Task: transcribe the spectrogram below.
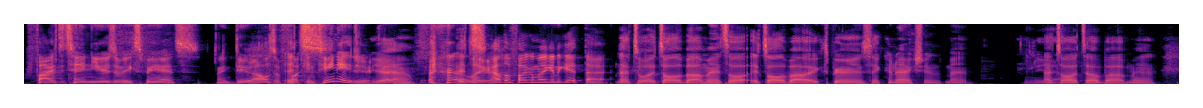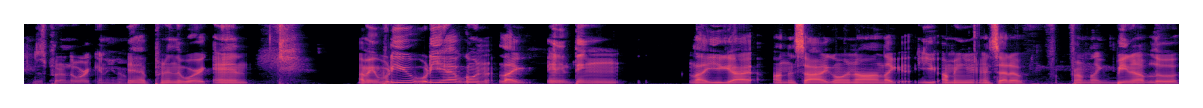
five to ten years of experience. Like, dude, I was a fucking It's- teenager. Yeah, like, how the fuck am I gonna get that? that's what it's all about, man. It's all it's all about experience and connections, man. That's all it's all about, man. Just put in the work in, you know. Yeah, put in the work. And I mean, what do you what do you have going? Like anything, like you got on the side going on? Like you, I mean, instead of from like beating up little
